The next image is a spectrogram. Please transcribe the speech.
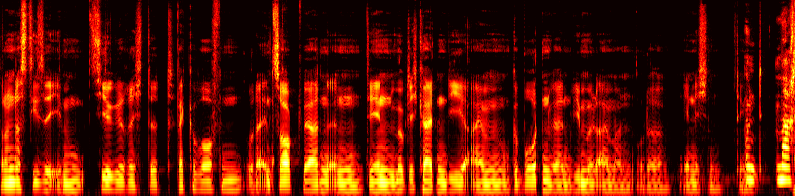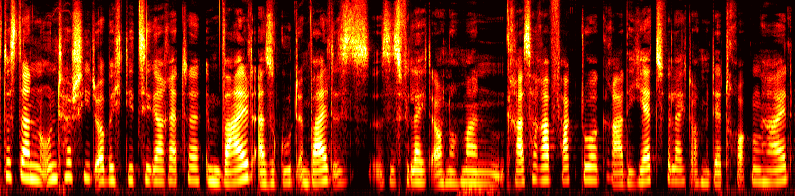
sondern dass diese eben zielgerichtet weggeworfen oder entsorgt werden in den Möglichkeiten, die einem geboten werden, wie Mülleimern oder ähnlichen Dingen. Und macht es dann einen Unterschied, ob ich die Zigarette im Wald, also gut, im Wald ist, ist es vielleicht auch nochmal ein krasserer Faktor, gerade jetzt vielleicht auch mit der Trockenheit,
